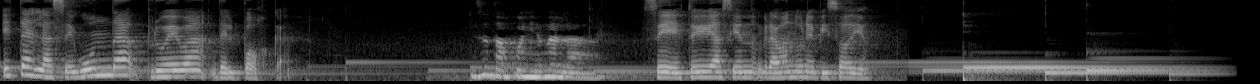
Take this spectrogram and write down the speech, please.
Esta es la segunda prueba del podcast. ¿Eso estás poniendo la...? Sí, estoy haciendo, grabando un episodio.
